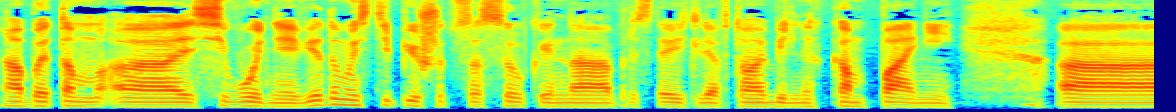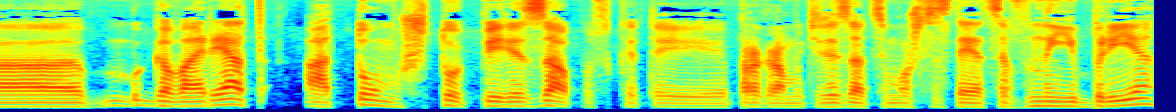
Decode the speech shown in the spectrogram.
Об этом э, сегодня ведомости пишут со ссылкой на представителей автомобильных компаний. Э, говорят о том, что перезапуск этой программы утилизации может состояться в ноябре.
